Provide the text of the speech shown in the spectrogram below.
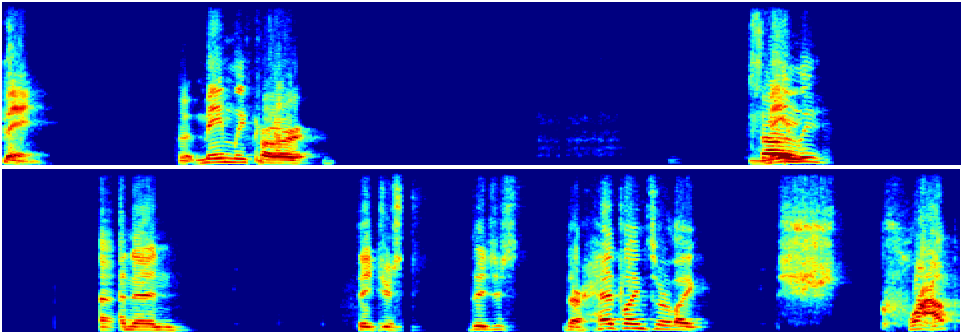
bin. But mainly for So mainly and then they just they just their headlines are like sh- crap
